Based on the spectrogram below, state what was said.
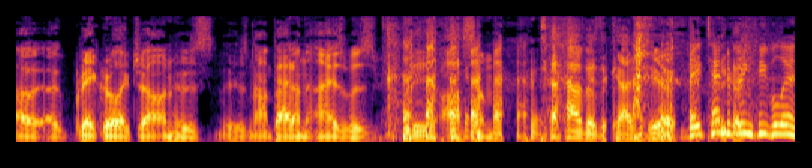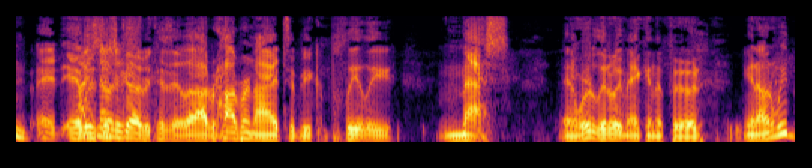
a, a great girl like Joan, who's who's not bad on the eyes, was pretty awesome to have as a cashier. They tend to bring people in. It, it I've was just good because it allowed Robert and I to be completely mess, and we're literally making the food, you know. And we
